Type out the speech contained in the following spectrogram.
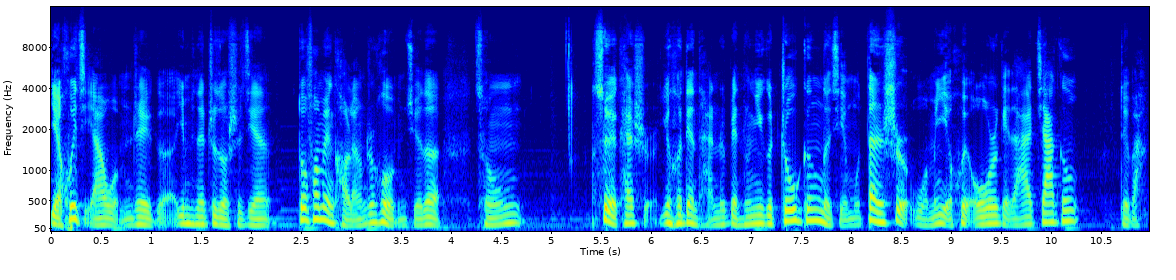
也会挤压我们这个音频的制作时间。多方面考量之后，我们觉得从四月开始，硬核电台呢变成一个周更的节目，但是我们也会偶尔给大家加更。对吧？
